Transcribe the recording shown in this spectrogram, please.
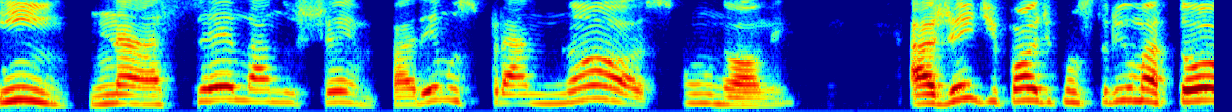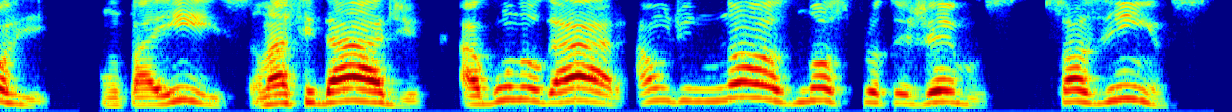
em nascer lá no Shem, faremos para nós um nome, a gente pode construir uma torre, um país, uma cidade, algum lugar onde nós nos protegemos sozinhos.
